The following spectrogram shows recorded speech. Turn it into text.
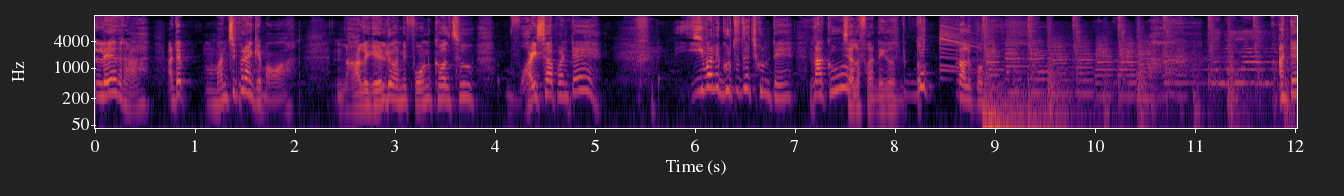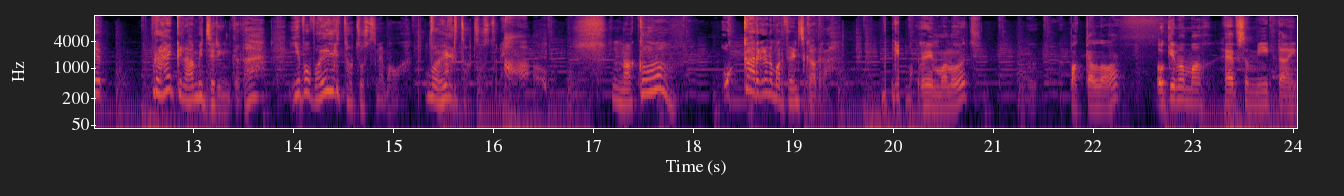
లేదురా. అంటే మంచి ప్రాంకే మావా నాలుగేళ్ళు అన్ని ఫోన్ కాల్స్ వాయిస్ యాప్ అంటే ఇవన్నీ గుర్తు తెచ్చుకుంటే నాకు చాలా ఫన్నీగా ఉంది. కాలిపోతుంది. అంటే ప్రాంక్ నా మీద జరిగింది కదా? ఏవో వైల్డ్ థాట్స్ వస్తున్నాయి మావా. వైల్డ్ థాట్స్ వస్తున్నాయి. నాకు ఒక్క అరగంట మన ఫ్రెండ్స్ కాదురా. రే మనోజ్ పక్కల్దామా ఓకే మామ have some me time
